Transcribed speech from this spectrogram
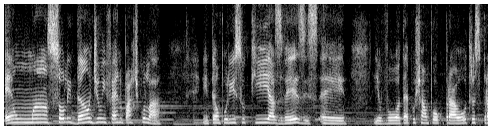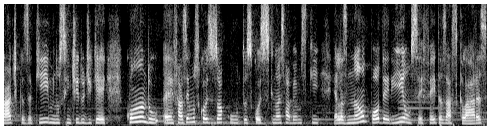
é uma solidão de um inferno particular. Então, por isso que às vezes é, e eu vou até puxar um pouco para outras práticas aqui, no sentido de que quando é, fazemos coisas ocultas, coisas que nós sabemos que elas não poderiam ser feitas às claras,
